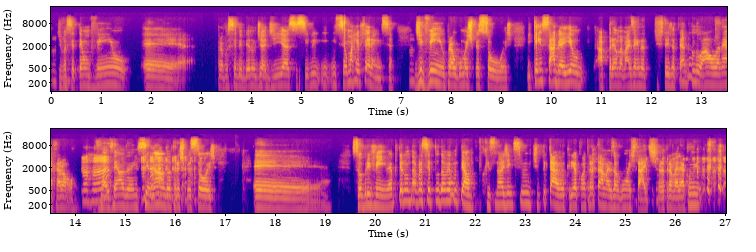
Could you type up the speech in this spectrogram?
uhum. De você ter um vinho é, para você beber no dia a dia, acessível e, e ser uma referência de vinho para algumas pessoas. E quem sabe aí eu aprenda mais ainda, esteja até dando aula, né, Carol? Uhum. Fazendo, ensinando outras pessoas é... sobre vinho. É porque não dá para ser tudo ao mesmo tempo, porque senão a gente se multiplicava. Eu queria contratar mais algumas Tates para trabalhar comigo.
